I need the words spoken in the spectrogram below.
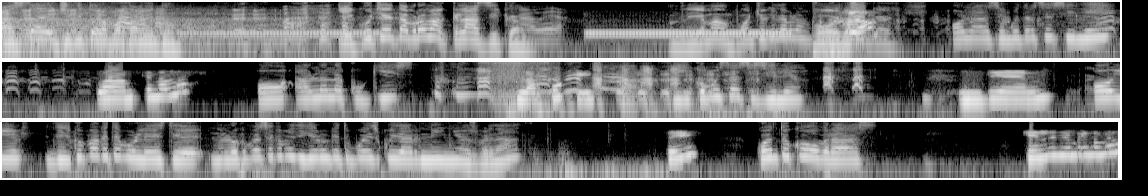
Así está de chiquito el apartamento. Y escuchen esta broma clásica. A ver. ¿Dónde le llama Don Poncho? ¿Quién le habla? ¿Aló? Hola, ¿se encuentra Cecilia? ¿Quién habla? ¿O habla la Cookies? La Cookie. ¿Y cómo estás, Cecilia? Bien. Oye, disculpa que te moleste. Lo que pasa es que me dijeron que tú puedes cuidar niños, ¿verdad? ¿Sí? ¿Cuánto cobras? ¿Quién le dio mi número?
